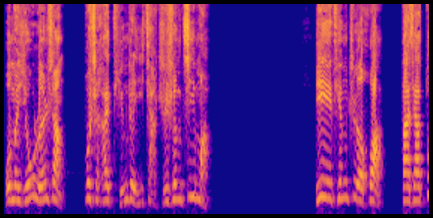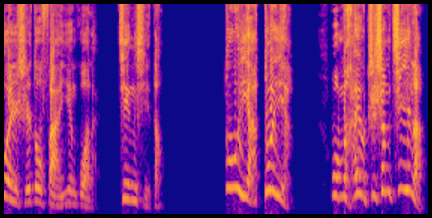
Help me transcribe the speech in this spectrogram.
我们游轮上不是还停着一架直升机吗？”一听这话，大家顿时都反应过来。惊喜道：“对呀，对呀，我们还有直升机呢，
